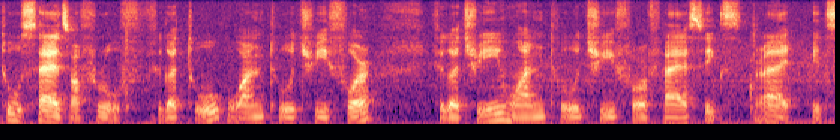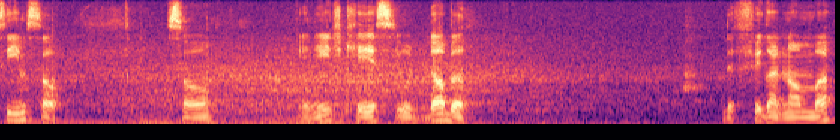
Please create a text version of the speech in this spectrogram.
Two sides of roof. Figure 2 1 2 3 4 figure 3 1 2 3 4 5 6 right it seems so. So in each case you double the figure number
